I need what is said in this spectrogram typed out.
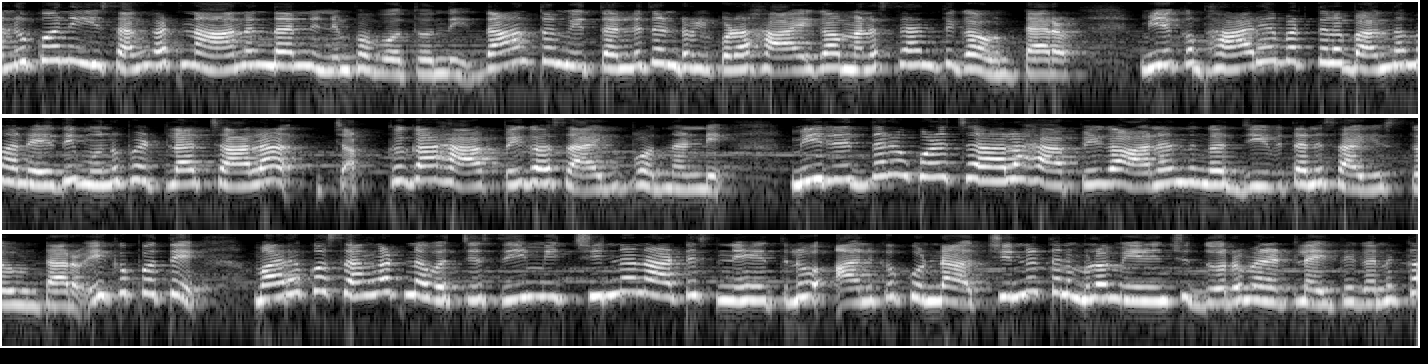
అనుకోని ఈ సంఘటన ఆనందాన్ని నింపబోతుంది. దాంతో మీ తల్లిదండ్రులు కూడా హాయిగా మనశ్శాంతిగా ఉంటారు. మీ యొక్క భార్యాభర్తల బంధం అనేది మునుపట్ల చాలా చక్కగా హ్యాపీగా సాగిపోతుందండి. మీరిద్దరూ కూడా చాలా హ్యాపీగా ఆనందంగా జీవితాన్ని సాగిస్తూ ఉంటారు. ఇకపోతే మరొక సంఘటన వచ్చేసి మీ చిన్ననాటి స్నేహితులు అనుకోకుండా చిన్నతనంలో మీ నుంచి దూరమైనట్లయితే కనుక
